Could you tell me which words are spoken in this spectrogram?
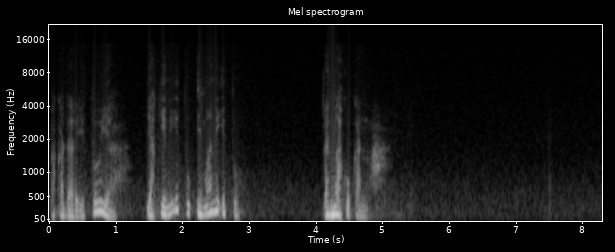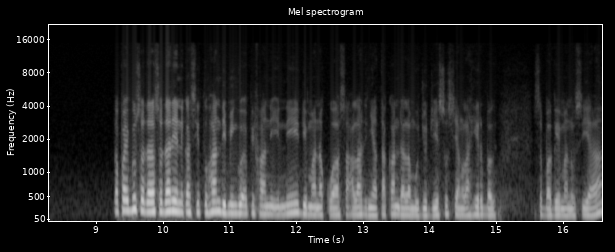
maka dari itu ya yakini itu, imani itu, dan lakukanlah. Bapak Ibu Saudara-saudari yang dikasih Tuhan di Minggu Epifani ini di mana kuasa Allah dinyatakan dalam wujud Yesus yang lahir sebagai manusia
